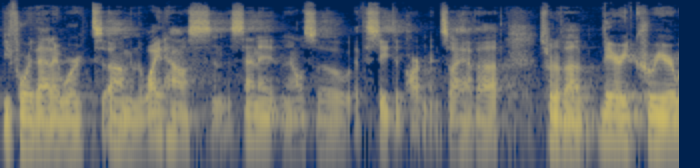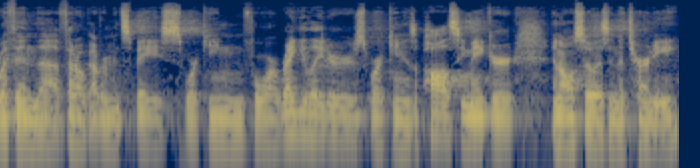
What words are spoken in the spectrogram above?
before that, I worked um, in the White House, in the Senate, and also at the State Department. So I have a sort of a varied career within the federal government space, working for regulators, working as a policymaker, and also as an attorney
